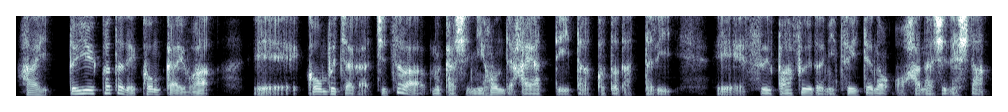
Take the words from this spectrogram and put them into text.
はい。ということで今回は、えー、昆布茶が実は昔日本で流行っていたことだったり、えー、スーパーフードについてのお話でした。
